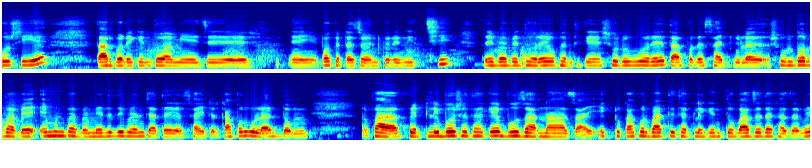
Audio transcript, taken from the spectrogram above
বসিয়ে তারপরে কিন্তু আমি এই যে, এই পকেটটা জয়েন করে নিচ্ছি। তো এইভাবে ধরে ওখান থেকে শুরু করে তারপরে সাইডগুলো সুন্দরভাবে, এমনভাবে মেরে দিবেন যাতে সাইডের কাপড়গুলো একদম পারফেক্টলি বসে থাকে বোঝা না যায়। একটু কাপড় বাড়তি থাকলে কিন্তু বাজে দেখা যাবে।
